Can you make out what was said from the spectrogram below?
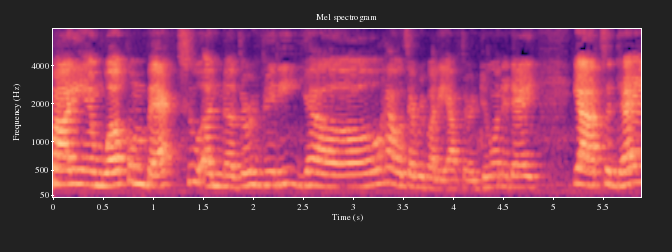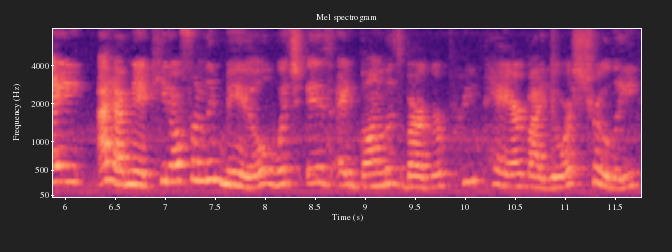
everybody and welcome back to another video. How is everybody out there doing today? Yeah, today I have me a keto friendly meal which is a bunless burger prepared by yours truly.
